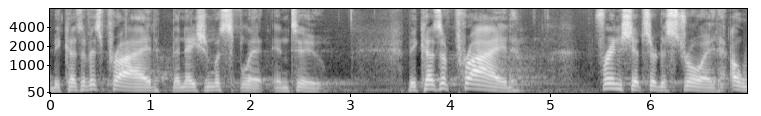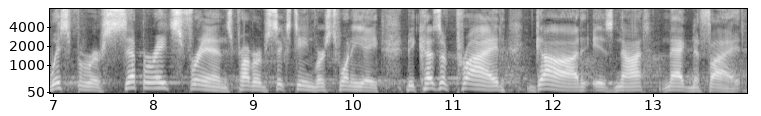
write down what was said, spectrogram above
Because of his pride, the nation was split in two. Because of pride, Friendships are destroyed. A whisperer separates friends. Proverbs 16, verse 28. Because of pride, God is not magnified.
